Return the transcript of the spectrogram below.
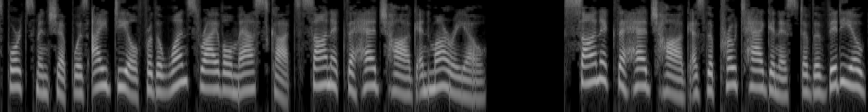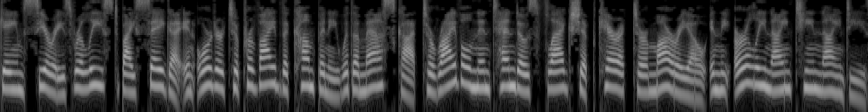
sportsmanship was ideal for the once rival mascots Sonic the Hedgehog and Mario. Sonic the Hedgehog is the protagonist of the video game series released by Sega in order to provide the company with a mascot to rival Nintendo's flagship character Mario in the early 1990s.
